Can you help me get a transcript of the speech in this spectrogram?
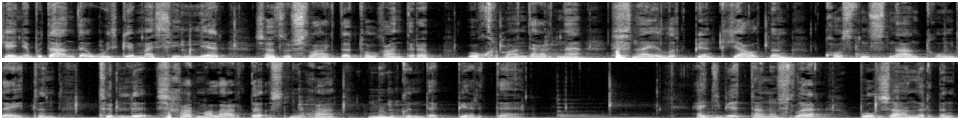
және бұдан да өзге мәселелер жазушыларды толғандырып оқырмандарына шынайылық пен қиялдың қосындысынан туындайтын түрлі шығармаларды ұсынуға мүмкіндік берді. Танушылар бұл жанрдың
